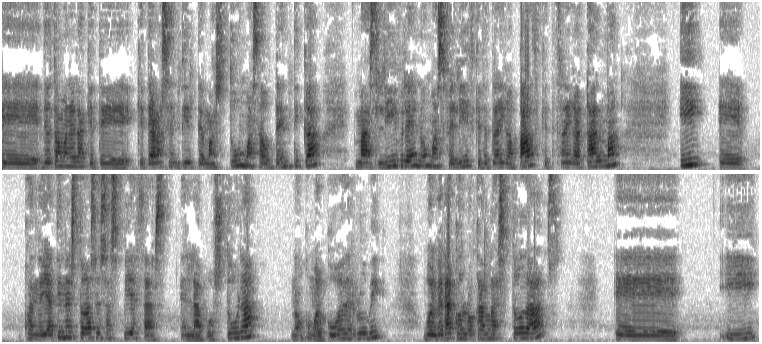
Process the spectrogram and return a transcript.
eh, de otra manera que te, te haga sentirte más tú, más auténtica, más libre, ¿no? Más feliz, que te traiga paz, que te traiga calma. Y eh, cuando ya tienes todas esas piezas en la postura, ¿no? Como el cubo de Rubik, volver a colocarlas todas eh, y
